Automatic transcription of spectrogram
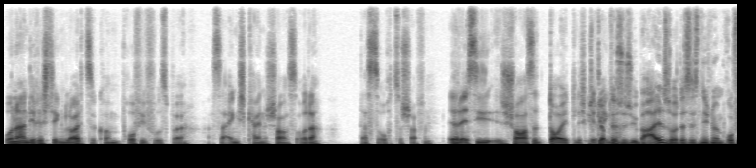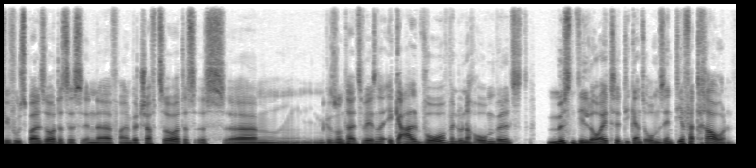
ohne an die richtigen Leute zu kommen, Profifußball, hast du eigentlich keine Chance, oder? Das hoch zu schaffen. Oder ist die Chance deutlich geringer? Ich glaube, das ist überall so. Das ist nicht nur im Profifußball so, das ist in der freien Wirtschaft so, das ist ähm, im Gesundheitswesen. Egal wo, wenn du nach oben willst, müssen die Leute, die ganz oben sind, dir vertrauen.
